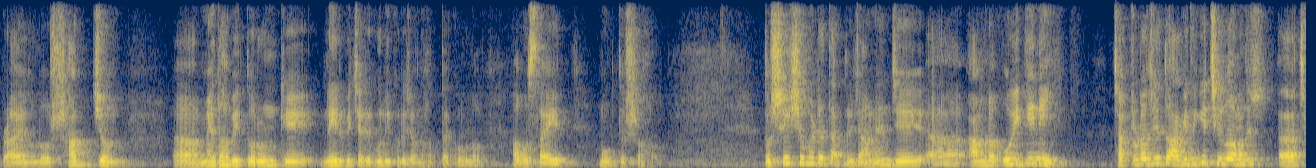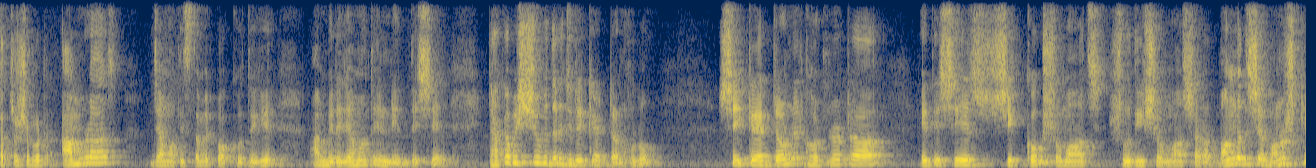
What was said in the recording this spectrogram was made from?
প্রায় হলো সাতজন মেধাবী তরুণকে নির্বিচারে গুলি করে যখন হত্যা করল আবু সাইদ মুগ্ধ সহ তো সেই সময়টাতে আপনি জানেন যে আমরা ওই দিনই ছাত্ররা যেহেতু আগে থেকে ছিল আমাদের ছাত্র সংগঠন, আমরা জামাত ইসলামের পক্ষ থেকে আমির জামাতের নির্দেশে ঢাকা বিশ্ববিদ্যালয়ে যে ক্র্যাকডাউন হলো, সেই ক্র্যাকডাউনের ঘটনাটা এদেশের শিক্ষক সমাজ সুদী সমাজ, সারা বাংলাদেশের মানুষকে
